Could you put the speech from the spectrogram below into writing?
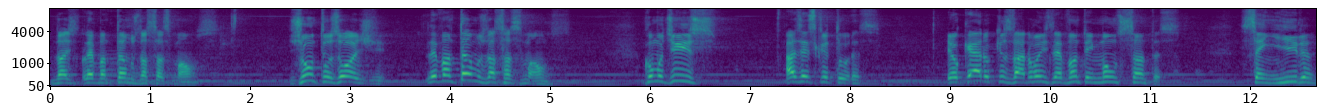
nós levantamos nossas mãos. Juntos hoje, levantamos nossas mãos. Como diz as Escrituras, eu quero que os varões levantem mãos santas, sem ira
